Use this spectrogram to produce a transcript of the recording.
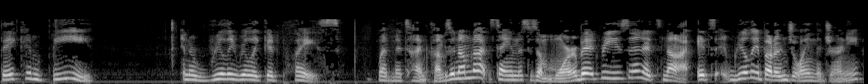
they can be in a really, really good place when the time comes. And I'm not saying this is a morbid reason. It's not. It's really about enjoying the journey.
